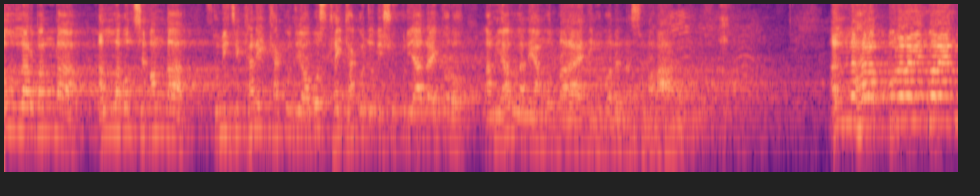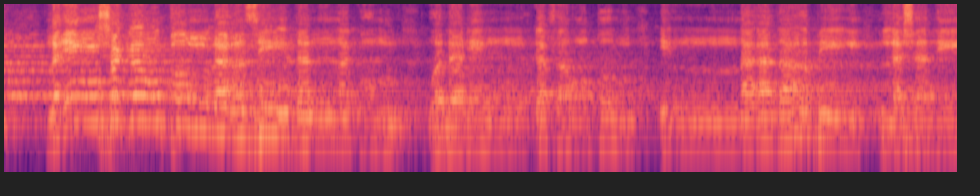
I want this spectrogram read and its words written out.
আল্লাহর বান্দা আল্লাহ বলছে বান্দা তুমি যেখানেই থাকো যে অবস্থায় থাকো যদি শুক্রিয়া আদায় করো আমি আল্লাহ নিয়ামত বাড়ায় দিব বলেন না সুবহান আল্লাহ রাব্বুল আলামিন বলেন لئن شكرتم لأزيدنكم ولئن كفرتم إن عذابي لشديد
